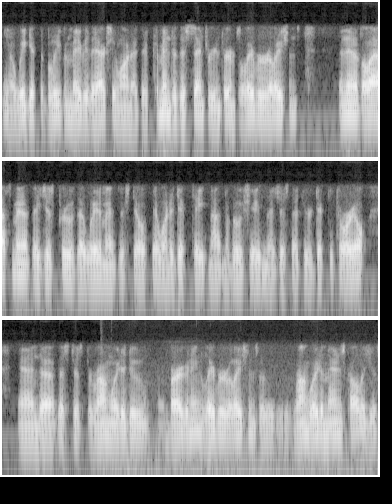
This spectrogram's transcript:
you know, we get to believe in maybe they actually want to. They've come into this century in terms of labor relations, and then at the last minute they just prove that wait a minute, they're still they want to dictate, not negotiate, and it's just that they're dictatorial. And uh, that's just the wrong way to do bargaining, labor relations, the wrong way to manage colleges.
